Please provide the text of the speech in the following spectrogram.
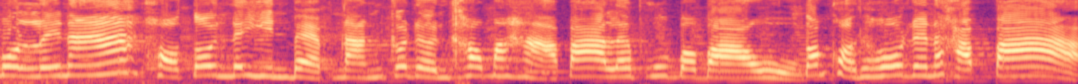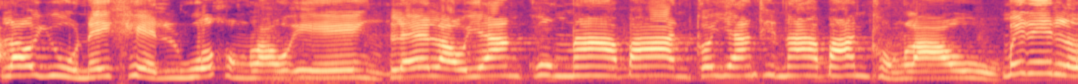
หมดเลยนะ พอต้นได้ยินแบบนั้นก็เดินเข้ามาหาป้าแล้วพูดเบาๆ ต้องขอโทษด้วยนะคะ ป้า เราอยู่ในเขตรั้วของเราเอง และเราย่างกุ้งหน้าบ้านก็ย่างที่หน้าบ้านของเรา ไม่ได้เล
